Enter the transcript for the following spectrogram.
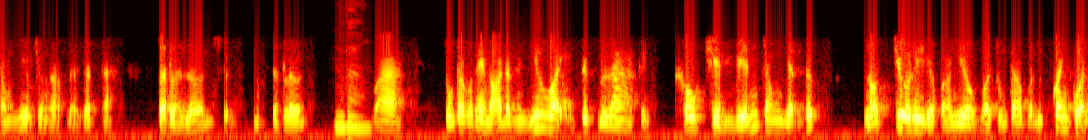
trong nhiều trường hợp là rất là rất là lớn sự mức rất lớn vâng. và chúng ta có thể nói rằng như vậy tức là cái khâu chuyển biến trong nhận thức nó chưa đi được bao nhiêu và chúng ta vẫn quanh quẩn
